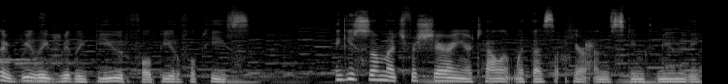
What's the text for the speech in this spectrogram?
A really, really beautiful, beautiful piece. Thank you so much for sharing your talent with us here on the STEAM community.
